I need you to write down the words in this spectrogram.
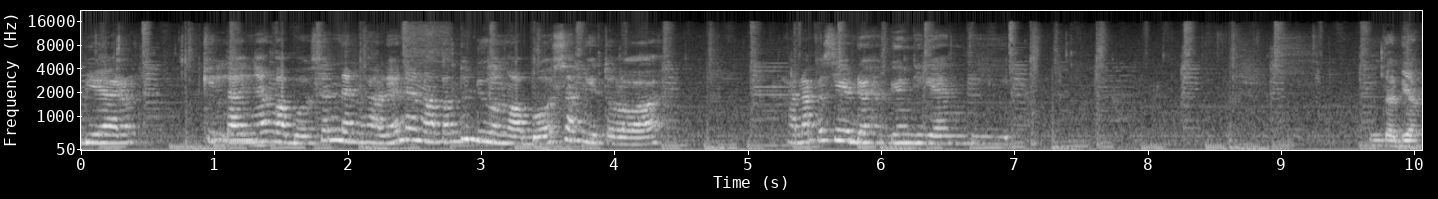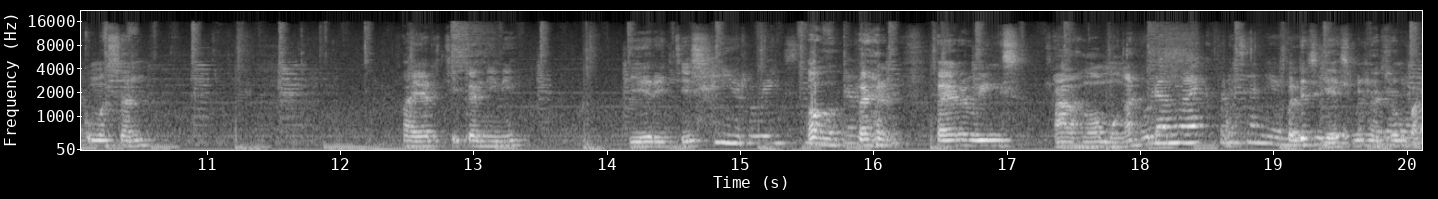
Biar kitanya nggak bosen dan kalian yang nonton tuh juga nggak bosan gitu loh. Karena pasti udah ganti-ganti. Tadi aku mesen fire chicken ini di Ricis. Fire wings. Oh, fire, fire wings. Salah ngomong kan? Udah mulai kepedesan dia. Pedes, guys, bener, udah sumpah.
